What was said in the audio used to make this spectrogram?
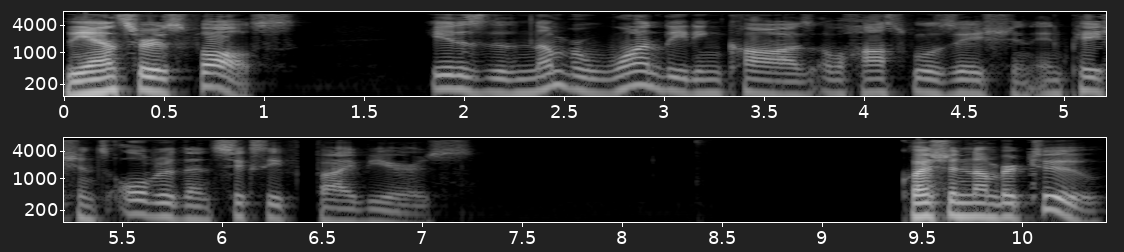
The answer is false. It is the number one leading cause of hospitalization in patients older than 65 years. Question number two.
